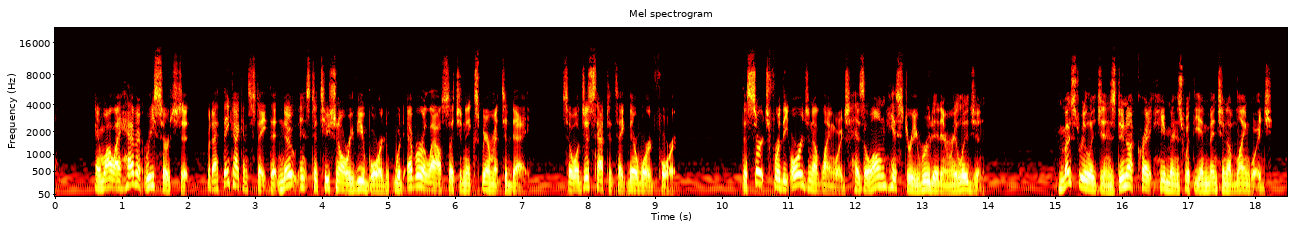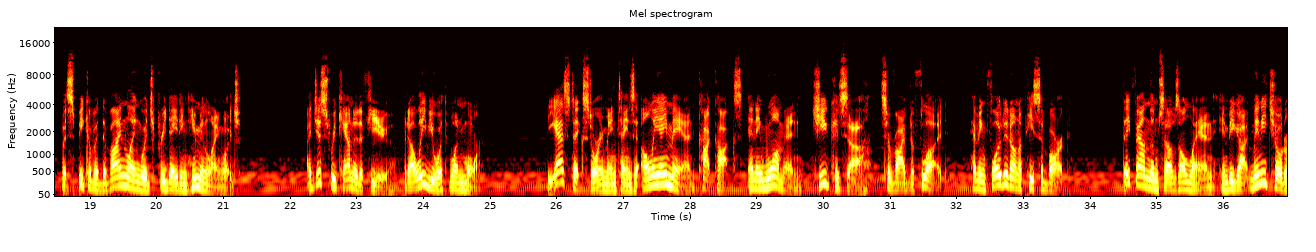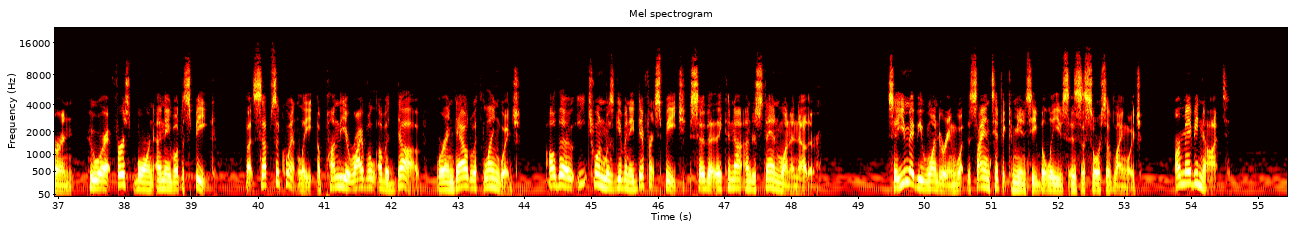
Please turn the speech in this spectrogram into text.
And while I haven't researched it, but I think I can state that no institutional review board would ever allow such an experiment today, so we'll just have to take their word for it. The search for the origin of language has a long history rooted in religion. Most religions do not credit humans with the invention of language, but speak of a divine language predating human language. I just recounted a few, but I'll leave you with one more. The Aztec story maintains that only a man, Coxcox, and a woman, Jikusa, survived a flood, having floated on a piece of bark. They found themselves on land and begot many children who were at first born unable to speak, but subsequently, upon the arrival of a dove, were endowed with language, although each one was given a different speech so that they could not understand one another. So you may be wondering what the scientific community believes is the source of language, or maybe not.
